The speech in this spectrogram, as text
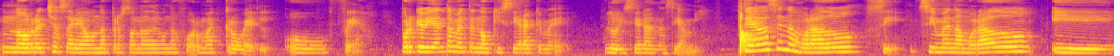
no rechazaría a una persona de una forma cruel o fea. Porque evidentemente no quisiera que me lo hicieran hacia mí. ¿Te has enamorado? Sí, sí me he enamorado y...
